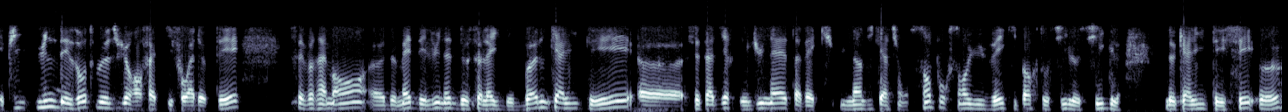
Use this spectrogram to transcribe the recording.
Et puis une des autres mesures en fait qu'il faut adopter, c'est vraiment euh, de mettre des lunettes de soleil de bonne qualité, euh, c'est-à-dire des lunettes avec une indication 100% UV qui porte aussi le sigle de qualité CE.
